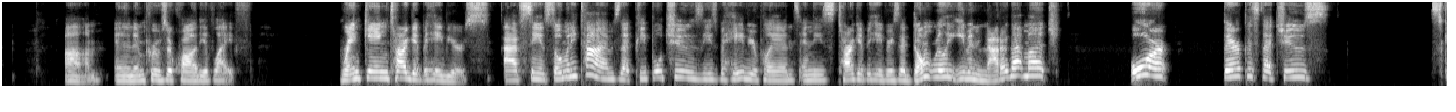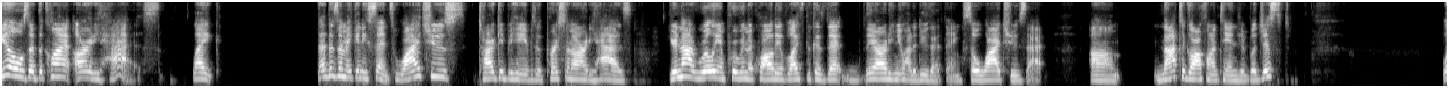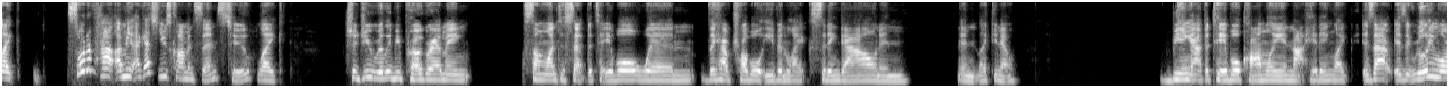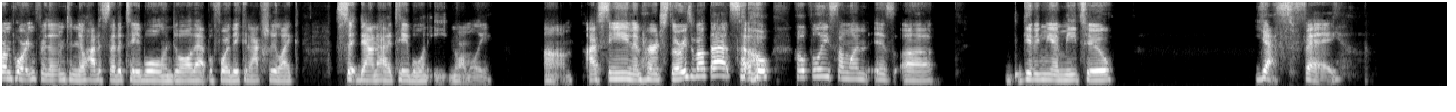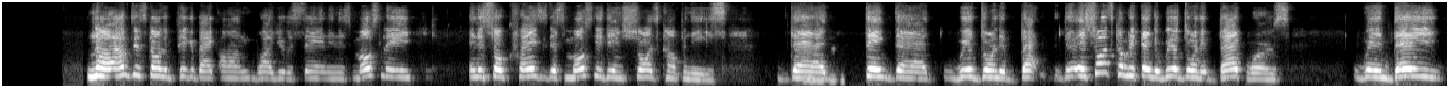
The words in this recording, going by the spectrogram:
Um, and it improves their quality of life. Ranking target behaviors. I've seen so many times that people choose these behavior plans and these target behaviors that don't really even matter that much, or therapists that choose skills that the client already has. Like, that doesn't make any sense. Why choose target behaviors that the person already has? You're not really improving their quality of life because that they already knew how to do that thing. So why choose that? Um, not to go off on a tangent, but just like sort of how I mean, I guess use common sense too. Like, should you really be programming someone to set the table when they have trouble even like sitting down and and like you know being at the table calmly and not hitting like is that is it really more important for them to know how to set a table and do all that before they can actually like sit down at a table and eat normally? Um i've seen and heard stories about that so hopefully someone is uh giving me a me too. Yes faye. No i'm just going to piggyback on what you were saying and it's mostly and it's so crazy. There's mostly the insurance companies that mm-hmm. think that we're doing it back. The insurance company think that we're doing it backwards when they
